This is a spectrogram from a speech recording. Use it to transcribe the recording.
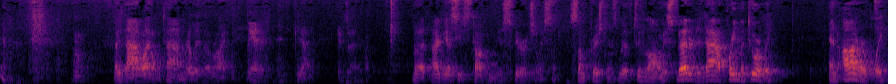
they die right on time, really, though, right? Yeah, Yeah. exactly. But I guess he's talking just spiritually. Some, some Christians live too long. It's better to die prematurely and honorably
